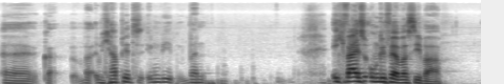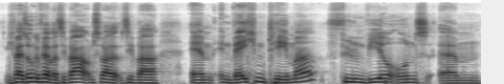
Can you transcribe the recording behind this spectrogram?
äh, ich habe jetzt irgendwie. Ich weiß ungefähr, was sie war. Ich weiß ungefähr, was sie war. Und zwar, sie war, ähm, in welchem Thema fühlen wir uns ähm,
